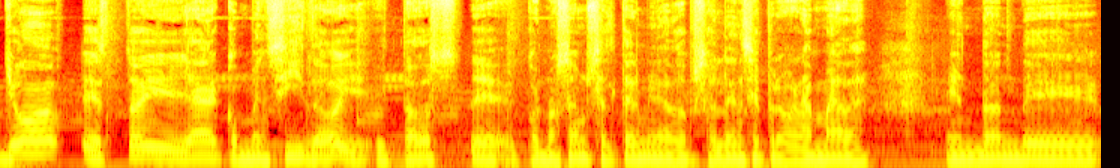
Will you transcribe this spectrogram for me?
yo estoy ya convencido y, todos eh, conocemos el término de obsolencia programada, en donde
